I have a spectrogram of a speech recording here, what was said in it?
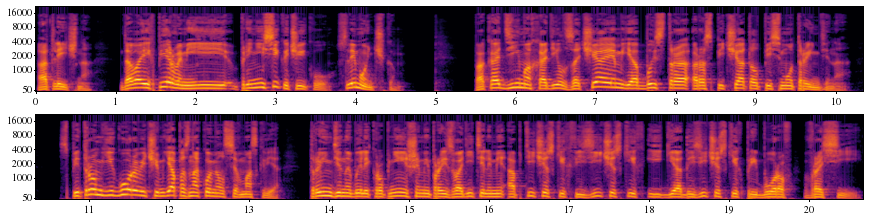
Отлично. Давай их первыми и принеси-ка чайку с лимончиком. Пока Дима ходил за чаем, я быстро распечатал письмо Трындина. С Петром Егоровичем я познакомился в Москве. Трындины были крупнейшими производителями оптических, физических и геодезических приборов в России.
